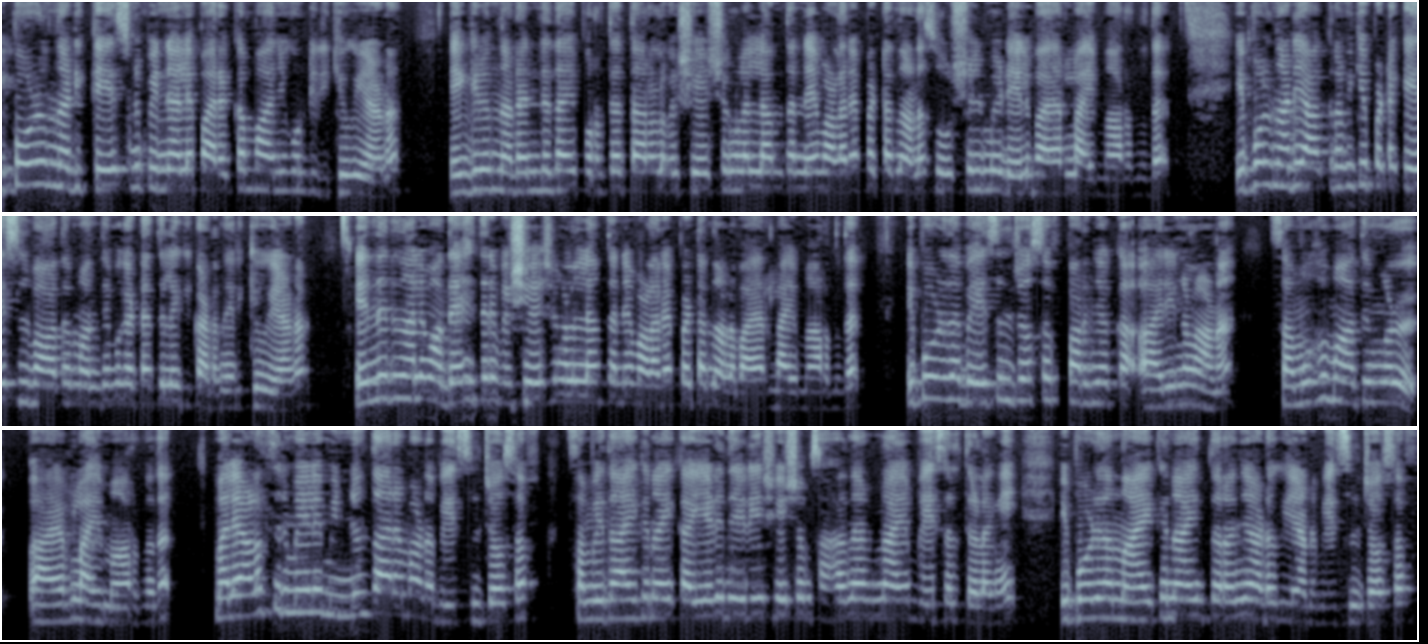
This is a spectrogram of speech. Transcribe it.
ഇപ്പോഴും നടി കേസിന് പിന്നാലെ പരക്കം പാഞ്ഞുകൊണ്ടിരിക്കുകയാണ്. എങ്കിലും നടന്റേതായി പുറത്തെത്താറുള്ള വിശേഷങ്ങളെല്ലാം തന്നെ വളരെ പെട്ടെന്നാണ് സോഷ്യൽ മീഡിയയിൽ വൈറലായി മാറുന്നത്. ഇപ്പോൾ നടി ആക്രമിക്കപ്പെട്ട കേസിൽ വാദം അന്തിമഘട്ടത്തിലേക്ക് കടന്നിരിക്കുകയാണ്. എന്നിരുന്നാലും അദ്ദേഹത്തിന്റെ വിശേഷങ്ങളെല്ലാം തന്നെ വളരെ പെട്ടെന്നാണ് വൈറലായി മാറുന്നത്. ഇപ്പോഴത്തെ ബേസിൽ ജോസഫ് പറഞ്ഞ കാര്യങ്ങളാണ് സമൂഹ മാധ്യമങ്ങൾ വൈറലായി മാറുന്നത്. മലയാള സിനിമയിലെ മിന്നും താരമാണ് ബേസിൽ ജോസഫ്. സംവിധായകനായി കയ്യടി നേടിയ ശേഷം സഹനടനായും ബേസിൽ തിളങ്ങി. ഇപ്പോഴത്തെ നായകനായും തിറഞ്ഞാടുകയാണ് ബേസിൽ ജോസഫ്.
